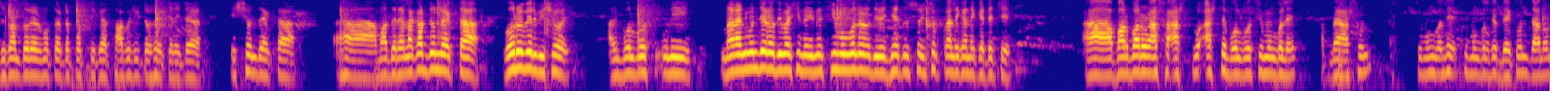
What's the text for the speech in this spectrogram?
যুগান্তরের মতো একটা পত্রিকার সাব এডিটর হয়েছেন। এটা নিঃসন্দেহে একটা আমাদের এলাকার জন্য একটা গৌরবের বিষয়। আমি বলব, উনি নারায়ণগঞ্জের অধিবাসী নয় উনি শ্রীমঙ্গলের অধিবাসী। যেহেতু শৈশবকাল এখানে কেটেছে বারবার আসতে বলব শ্রীমঙ্গলে। আপনারা আসুন। শ্রীমঙ্গলে, শ্রীমঙ্গলকে দেখুন, জানুন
